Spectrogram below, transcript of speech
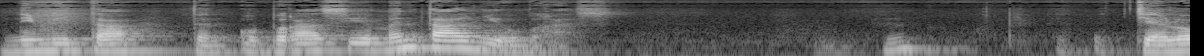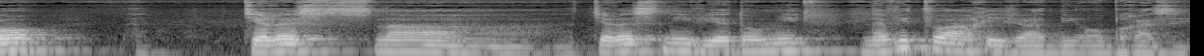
nimita, ten obraz je mentální obraz. Hm? Tělo, tělesná, tělesný vědomí nevytváří žádný obrazy.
